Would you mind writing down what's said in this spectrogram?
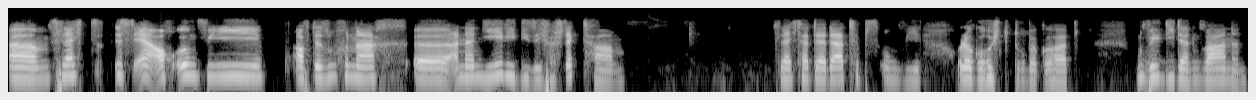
Ähm, vielleicht ist er auch irgendwie auf der Suche nach äh, anderen Jedi, die sich versteckt haben. Vielleicht hat er da Tipps irgendwie oder Gerüchte drüber gehört und will die dann warnen,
